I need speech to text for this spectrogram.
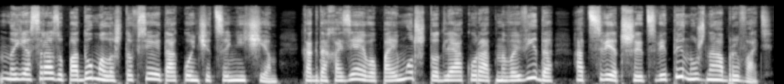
но я сразу подумала, что все это окончится ничем, когда хозяева поймут, что для аккуратного вида отцветшие цветы нужно обрывать.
